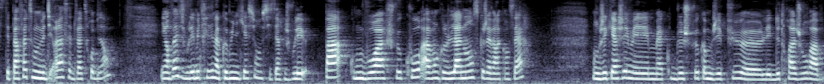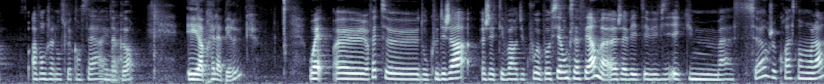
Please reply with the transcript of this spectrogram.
C'était parfait, tout le monde me dit oh là ça te va trop bien. Et en fait je voulais maîtriser ma communication aussi, c'est-à-dire que je voulais pas qu'on me voit cheveux courts avant que je l'annonce que j'avais un cancer. Donc j'ai caché mes, ma coupe de cheveux comme j'ai pu euh, les 2-3 jours avant que j'annonce le cancer. D'accord. Et après la perruque? Ouais, euh, en fait, euh, donc déjà, j'ai été voir du coup, aussi avant que ça ferme, euh, j'avais été avec ma soeur, je crois, à ce moment-là,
